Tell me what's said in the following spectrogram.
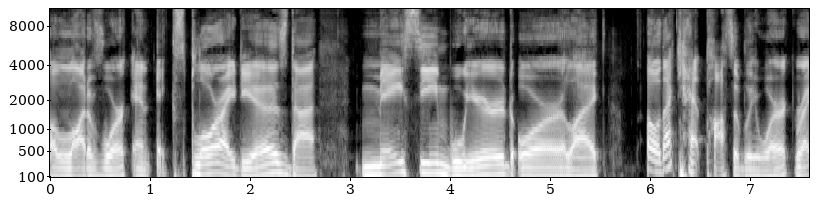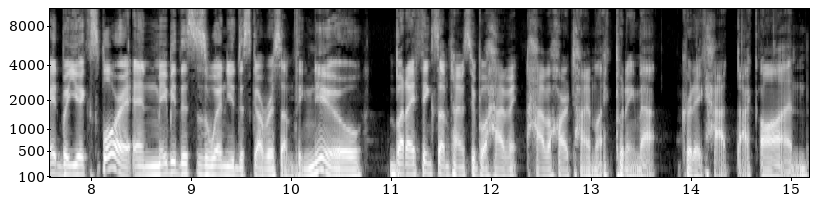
a lot of work and explore ideas that may seem weird or like, oh, that can't possibly work, right? But you explore it, and maybe this is when you discover something new. But I think sometimes people have have a hard time like putting that critic hat back on,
